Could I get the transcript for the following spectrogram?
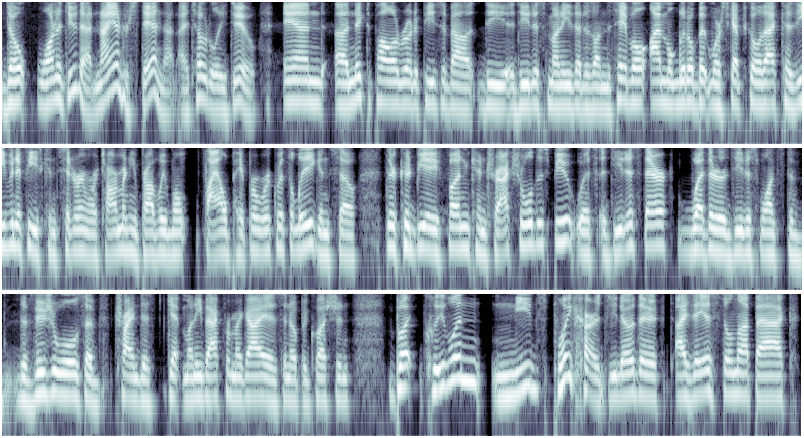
don't want to do that, and I understand that. I totally do. And uh, Nick DePaula wrote a piece about the Adidas money that is on the table. I'm a little bit more skeptical of that because even if he's considering retirement, he probably won't file paperwork with the league. And so there could be a fun contractual dispute with Adidas there. Whether Adidas wants the, the visuals of trying to get money back from a guy is an open question. But Cleveland needs point guards. You know, Isaiah's still not back.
